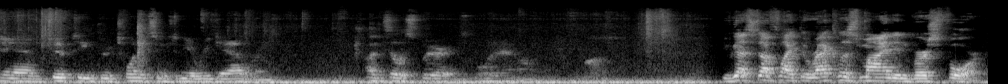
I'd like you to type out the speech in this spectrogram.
and 15 through 20 seems to be a regathering. Until the Spirit is poured out. You've got stuff like the reckless mind in verse 4.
